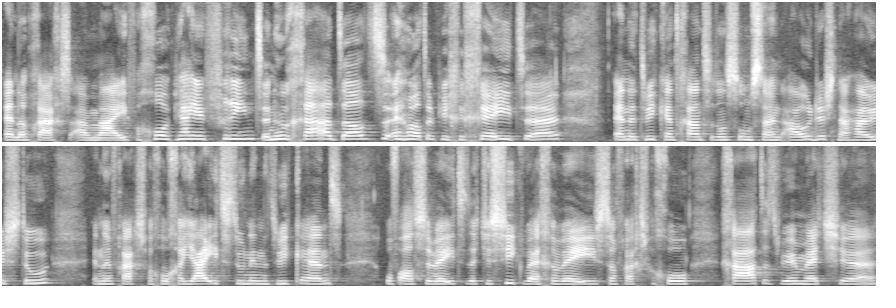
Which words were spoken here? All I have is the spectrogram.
En dan vragen ze aan mij van, goh, heb jij een vriend? En hoe gaat dat? En wat heb je gegeten? En het weekend gaan ze dan soms naar hun ouders, naar huis toe. En dan vragen ze van, goh, ga jij iets doen in het weekend? Of als ze weten dat je ziek bent geweest, dan vragen ze van, goh, gaat het weer met je?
